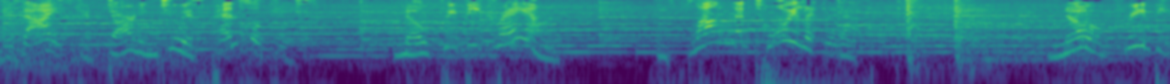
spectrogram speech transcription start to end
His eyes kept darting to his pencil case. No creepy crayon. He flung the toilet lid up. No creepy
